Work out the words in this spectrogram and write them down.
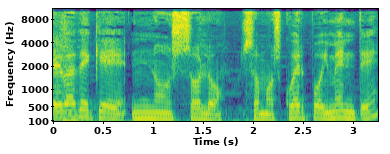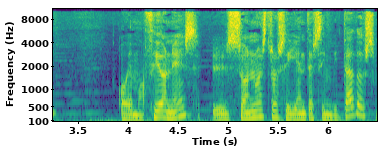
Prueba de que no solo somos cuerpo y mente o emociones, son nuestros siguientes invitados.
